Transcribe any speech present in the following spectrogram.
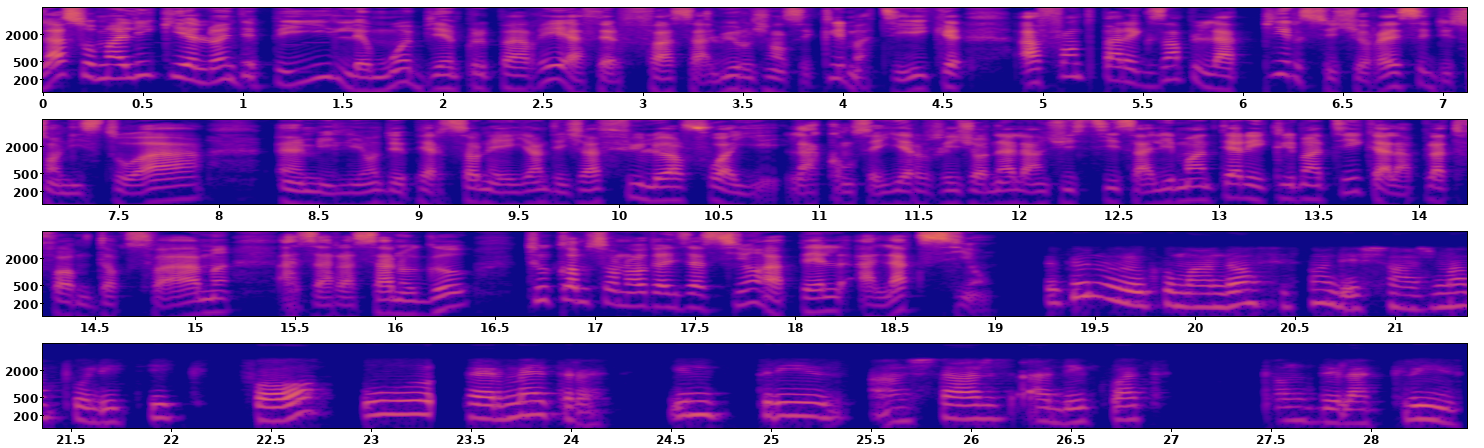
La Somalie, qui est l'un des pays les moins bien préparés à faire face à l'urgence climatique, affronte par exemple la pire sécheresse de son histoire, un million de personnes ayant déjà fui leur foyer. La conseillère régionale en justice alimentaire et climatique à la plateforme d'Oxfam, Azara Sanogo, tout comme son organisation, appelle à l'action. Ce que nous recommandons, ce sont des changements politiques forts pour permettre une prise en charge adéquate de la crise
